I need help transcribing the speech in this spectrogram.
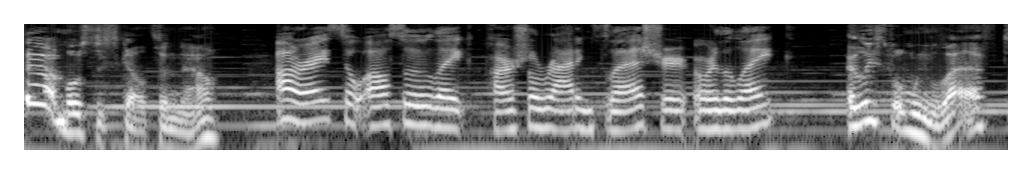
"Yeah, mostly skeleton now. All right, so also like partial rotting flesh or, or the like. At least when we left.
